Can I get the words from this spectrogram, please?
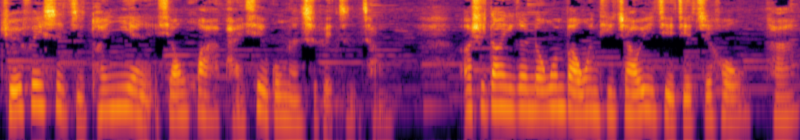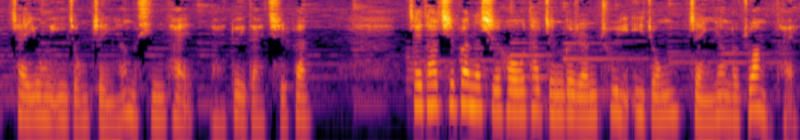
绝非是指吞咽、消化、排泄功能是否正常，而是当一个人的温饱问题早已解决之后，他在用一种怎样的心态来对待吃饭？在他吃饭的时候，他整个人处于一种怎样的状态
